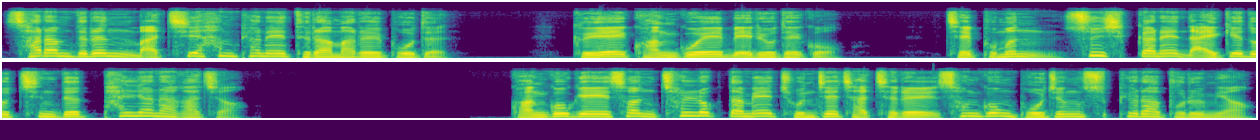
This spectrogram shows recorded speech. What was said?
사람들은 마치 한 편의 드라마를 보듯 그의 광고에 매료되고 제품은 순식간에 날개 돋친 듯 팔려나가죠. 광고계에선 철록담의 존재 자체를 성공 보증 수표라 부르며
